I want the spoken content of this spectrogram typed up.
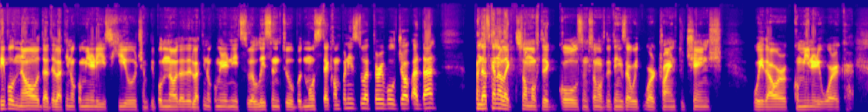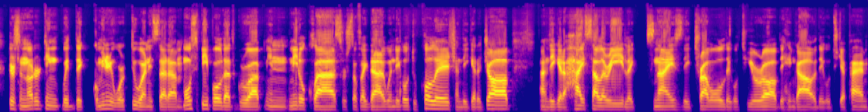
people know that the Latino community is huge and people know that the Latino community needs to be listened to, but most tech companies do a terrible job at that and that's kind of like some of the goals and some of the things that we, we're trying to change with our community work. There's another thing with the community work too, and it's that um, most people that grew up in middle class or stuff like that, when they go to college and they get a job and they get a high salary, like it's nice, they travel, they go to Europe, they hang out, they go to Japan,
